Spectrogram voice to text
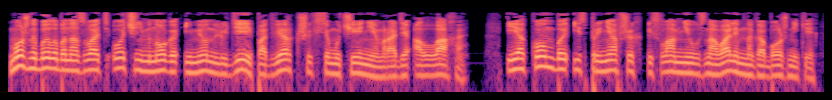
Можно было бы назвать очень много имен людей, подвергшихся мучениям ради Аллаха, и о ком бы из принявших ислам не узнавали многобожники —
